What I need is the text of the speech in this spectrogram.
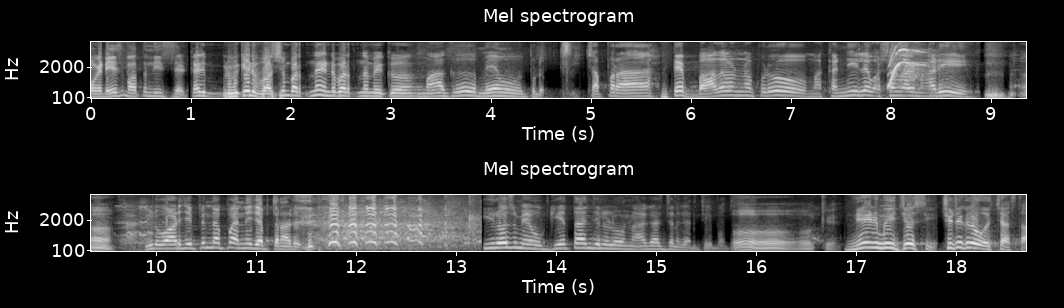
ఒకటేసి మొత్తం తీసాడు కానీ ఇప్పుడు వర్షం పడుతుందా ఎండ పడుతుందా మీకు? మాకు మేము ఇప్పుడు చెప్పరా? అంటే బాధలు ఉన్నప్పుడు మా కన్నీళ్ళే వర్షంలాగా మాడి ఆ. వీడు వాడు చెప్పింది తప్ప అన్నీ చెప్తున్నాడు. ఈ రోజు మేము గీతాంజలిలో నాగార్జున గారిని ఓకే. నేను మీ చేసి చిటికలో వచ్చేస్తా.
